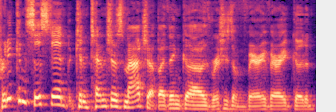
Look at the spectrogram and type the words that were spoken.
pretty consistent, contentious matchup. I think uh, Rishi's a very, very good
